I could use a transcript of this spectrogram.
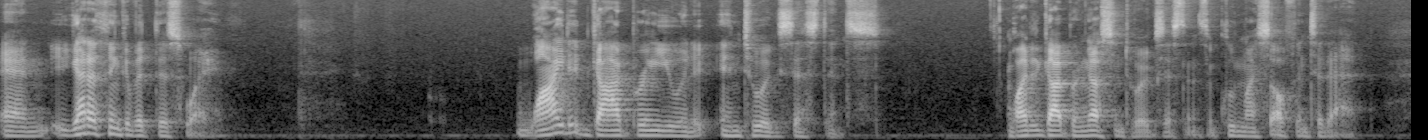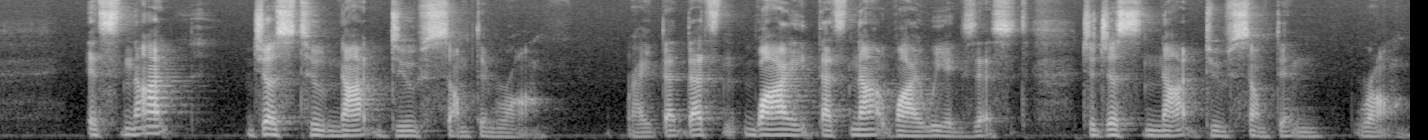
And you got to think of it this way Why did God bring you in, into existence? Why did God bring us into existence, include myself into that? It's not just to not do something wrong, right? That, that's why that's not why we exist, to just not do something wrong.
